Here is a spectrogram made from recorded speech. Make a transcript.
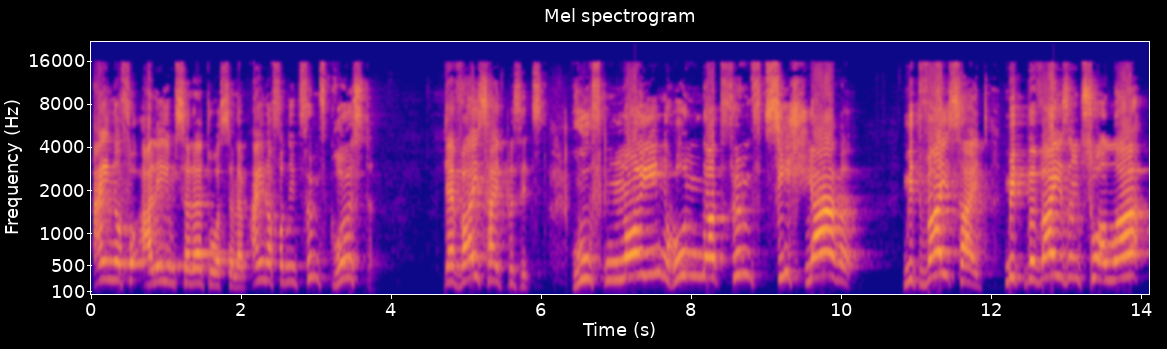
Einer von, wassalam, einer von den fünf Größten, der Weisheit besitzt, ruft 950 Jahre mit Weisheit, mit Beweisen zu Allah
